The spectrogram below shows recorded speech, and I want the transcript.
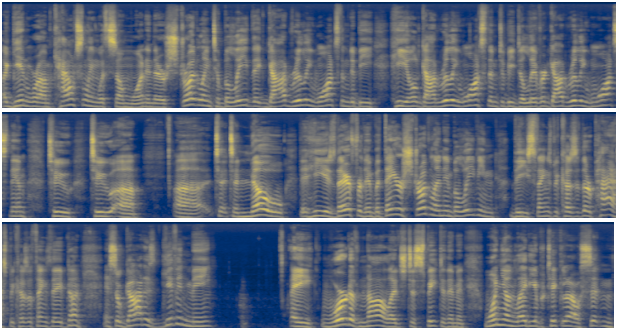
Again, where I'm counseling with someone and they're struggling to believe that God really wants them to be healed, God really wants them to be delivered, God really wants them to to uh, uh, to, to know that He is there for them, but they are struggling in believing these things because of their past, because of things they've done. And so God has given me a word of knowledge to speak to them. And one young lady in particular, I was sitting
